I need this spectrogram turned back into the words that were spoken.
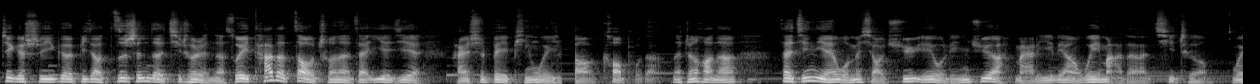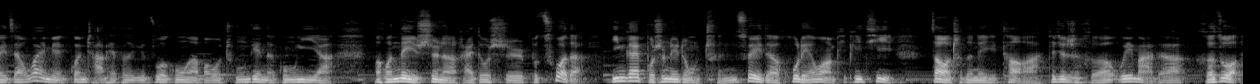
这个是一个比较资深的汽车人呢，所以他的造车呢在业界还是被评为比较靠谱的。那正好呢，在今年我们小区也有邻居啊买了一辆威马的汽车，我也在外面观察了一下它的一个做工啊，包括充电的工艺啊，包括内饰呢还都是不错的，应该不是那种纯粹的互联网 PPT。造车的那一套啊，这就是和威马的合作。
